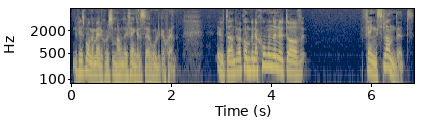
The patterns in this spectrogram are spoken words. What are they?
det finns många människor som hamnar i fängelse av olika skäl. Utan det var kombinationen utav fängslandet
